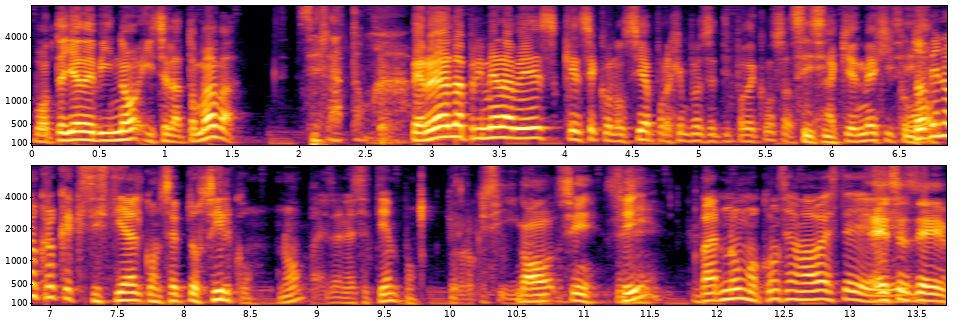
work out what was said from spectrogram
botella de vino y se la tomaba. Se la tomaba. Pero era la primera vez que se conocía, por ejemplo, ese tipo de cosas Sí, sí. aquí en México. Todavía no creo que existiera el concepto circo, ¿no? Pues en ese tiempo. Yo creo que sí. No, sí. ¿Sí? sí, sí. Barnum, ¿o ¿cómo se llamaba este? Ese es de,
